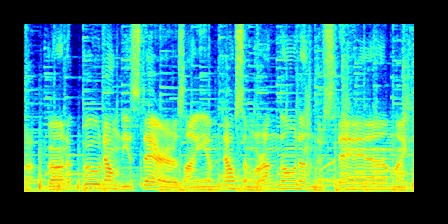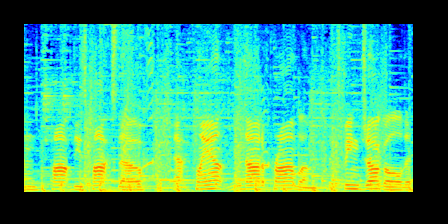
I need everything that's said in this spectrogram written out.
I'm gonna go down these stairs. I am now somewhere I don't understand. I can pop these pots though. That plant, not a problem. It's being juggled.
